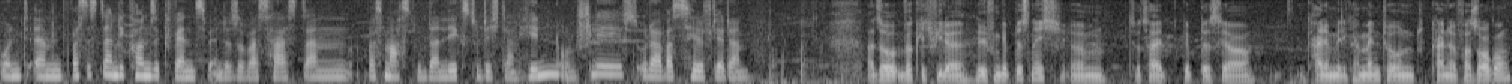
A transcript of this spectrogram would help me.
Und ähm, was ist dann die Konsequenz, wenn du sowas hast? Dann, was machst du dann? Legst du dich dann hin und schläfst oder was hilft dir dann? Also wirklich viele Hilfen gibt es nicht. Ähm, zurzeit gibt es ja keine Medikamente und keine Versorgung.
